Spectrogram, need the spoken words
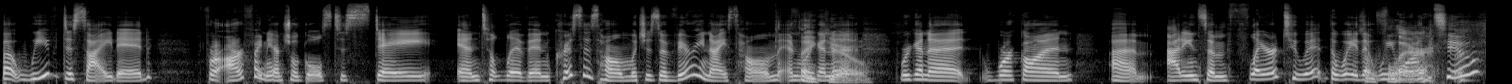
But we've decided for our financial goals to stay and to live in Kris's home, which is a very nice home, and Thank we're gonna you. we're gonna work on um, adding some flair to it the way that Some we flair. want to.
